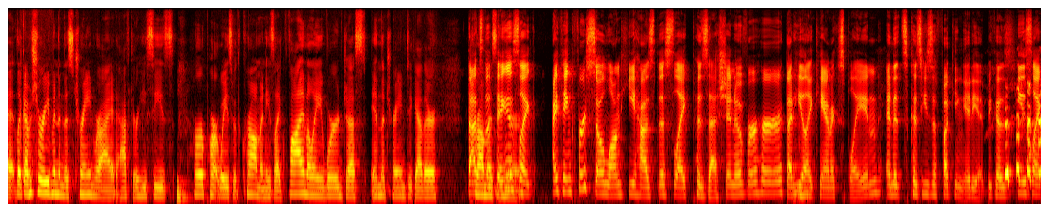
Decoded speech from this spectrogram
like I'm sure even in this train ride after he sees her part ways with Krum, and he's like, finally, we're just in the train together. That's Krum the thing is like I think for so long he has this like possession over her that Mm-hmm. he like can't explain and it's cuz he's a fucking idiot because he's like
